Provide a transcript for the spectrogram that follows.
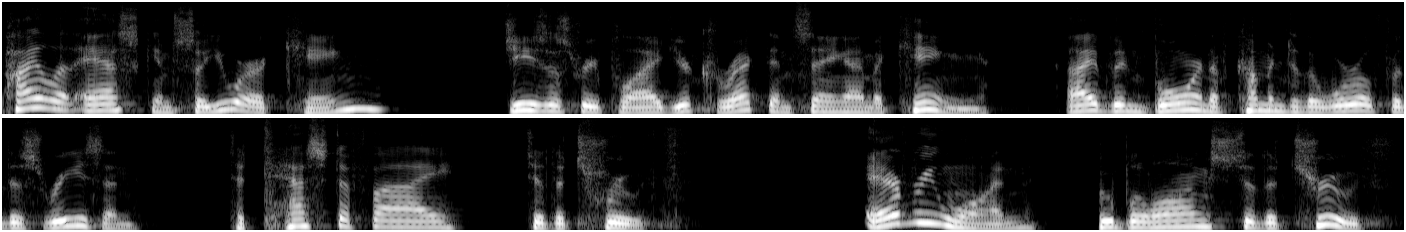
Pilate asked him, So you are a king? Jesus replied, You're correct in saying I'm a king. I've been born, I've come into the world for this reason to testify to the truth. Everyone who belongs to the truth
